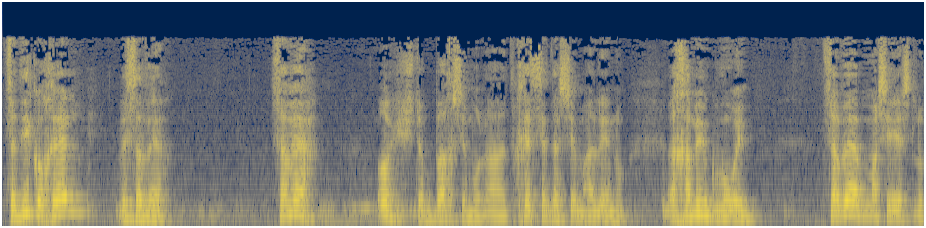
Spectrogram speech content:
צדיק אוכל ושבע. שבע. אוי, השתבח שמו לעד, חסד השם עלינו, רחמים גמורים. שבע במה שיש לו.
